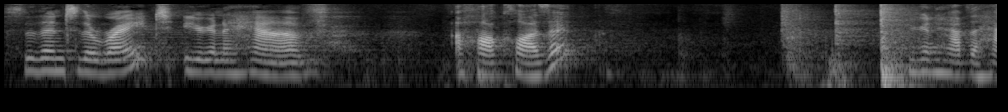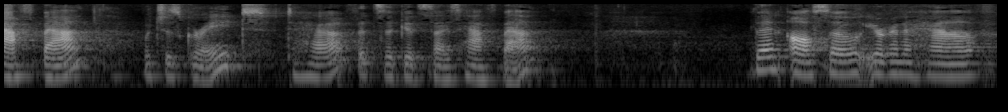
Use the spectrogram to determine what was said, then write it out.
So then to the right, you're gonna have a hall closet. You're gonna have the half bath, which is great to have. It's a good size half bath. Then also you're gonna have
